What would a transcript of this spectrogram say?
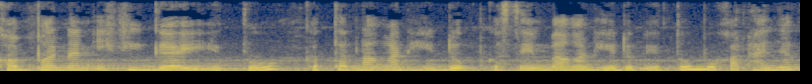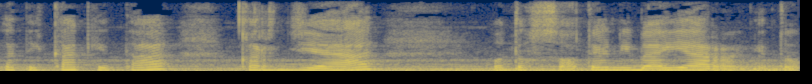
komponen ikigai itu ketenangan hidup keseimbangan hidup itu bukan hanya ketika kita kerja untuk sesuatu yang dibayar gitu.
